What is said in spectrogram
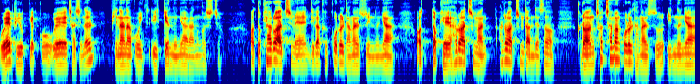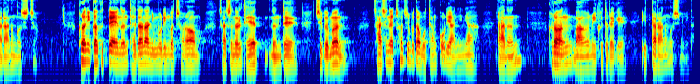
왜 비웃겠고 왜 자신을 비난하고 있겠느냐라는 것이죠. 어떻게 하루 아침에 네가 그 꼴을 당할 수 있느냐? 어떻게 하루 아침만 하루 아침도 안 돼서 그런 처참한 꼴을 당할 수 있느냐라는 것이죠. 그러니까 그때에는 대단한 인물인 것처럼 자신을 대했는데 지금은 자신의 처지보다 못한 꼴이 아니냐라는 그런 마음이 그들에게 있다라는 것입니다.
